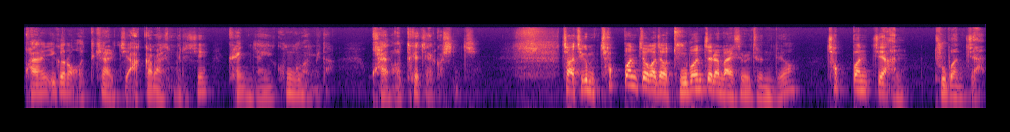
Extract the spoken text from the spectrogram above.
과연 이거는 어떻게 할지 아까 말씀드렸지 굉장히 궁금합니다. 과연 어떻게 될 것인지. 자, 지금 첫 번째 과제가 두 번째를 말씀을 드렸는데요. 첫 번째 안, 두 번째 안.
